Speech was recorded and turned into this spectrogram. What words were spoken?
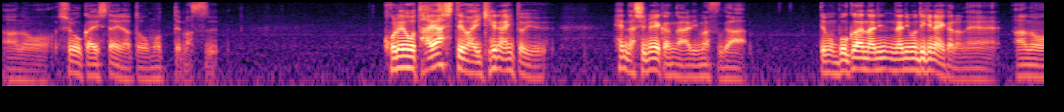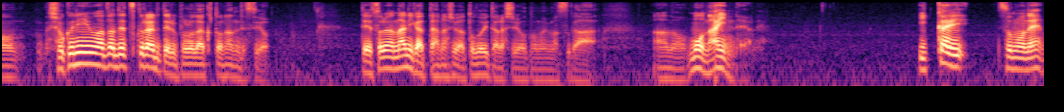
あの紹介したいなと思ってます。これを絶やしてはいけないという変な使命感がありますがでも僕は何何もできないからねあの職人技で作られてるプロダクトなんですよ。でそれは何かって話は届いたらしようと思いますがあのもうないんだよね。一回そのね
